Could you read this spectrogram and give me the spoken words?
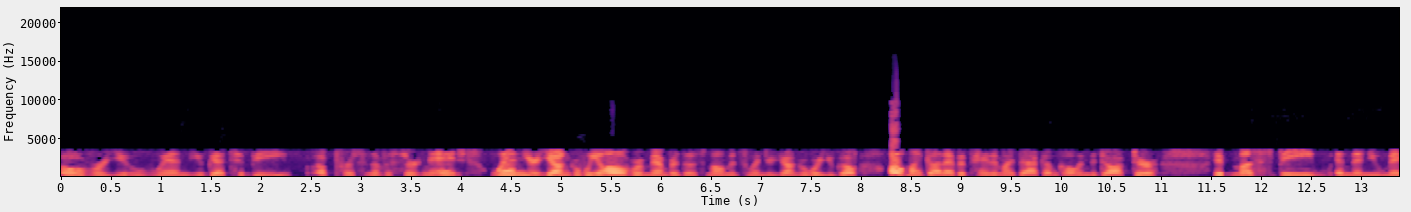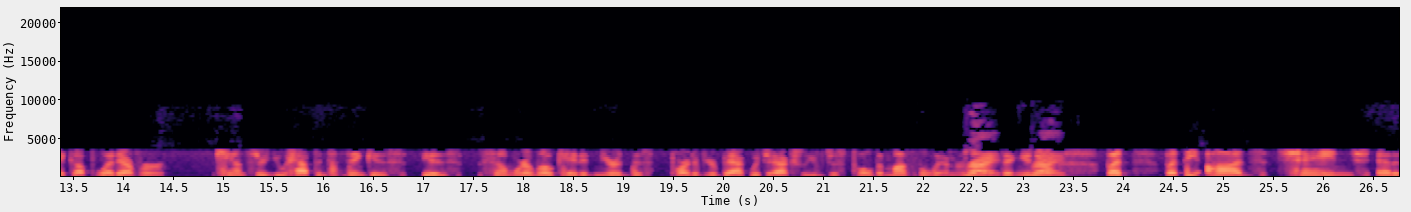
over you when you get to be a person of a certain age. When you're younger, we all remember those moments when you're younger where you go, "Oh my god, I have a pain in my back. I'm calling the doctor. It must be," and then you make up whatever cancer you happen to think is is somewhere located near this part of your back which actually you've just pulled a muscle in or Right, something, you know. right. But but the odds change at a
